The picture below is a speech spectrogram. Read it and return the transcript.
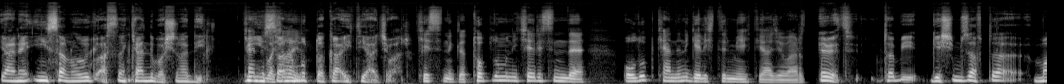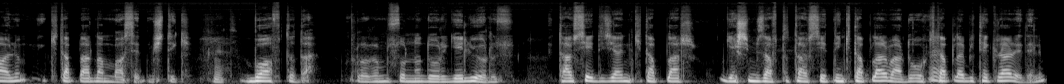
Yani insan olarak aslında kendi başına değil. Kendi İnsana başına mutlaka ihtiyacı var. Kesinlikle. Toplumun içerisinde olup kendini geliştirmeye ihtiyacı var. Evet. Tabii geçtiğimiz hafta malum kitaplardan bahsetmiştik. Evet. Bu hafta da programın sonuna doğru geliyoruz. Tavsiye edeceğin kitaplar geçtiğimiz hafta tavsiye ettiğin kitaplar vardı. O kitapları bir tekrar edelim.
